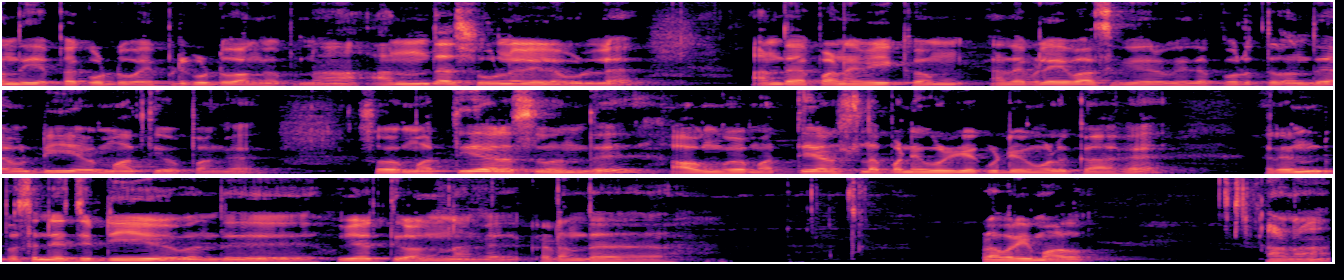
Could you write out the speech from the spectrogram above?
வந்து எப்போ கூட்டுவா எப்படி கூட்டுவாங்க அப்படின்னா அந்த சூழ்நிலையில் உள்ள அந்த பணவீக்கம் அந்த விலைவாசி உயர்வு இதை பொறுத்து வந்து அவங்க டிஏ மாற்றி வைப்பாங்க. ஸோ மத்திய அரசு வந்து அவங்க மத்திய அரசில் பணிபுரியக்கூடியவங்களுக்காக ரெண்டு பர்சன்டேஜ் டிஏ வந்து உயர்த்தி வாங்கினாங்க கடந்த ஜனவரி மாதம். ஆனால்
